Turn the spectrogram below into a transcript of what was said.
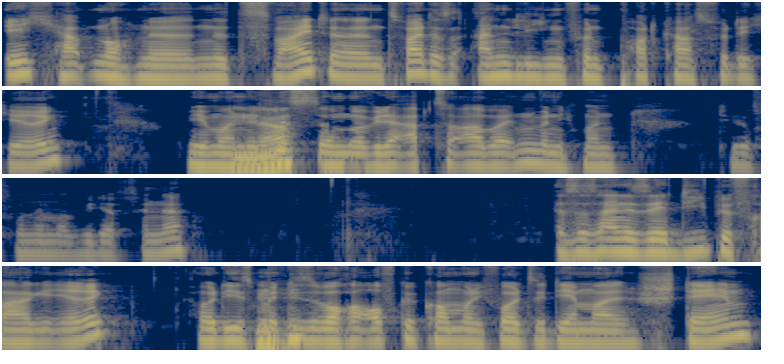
Ich habe noch eine, eine zweite, ein zweites Anliegen für einen Podcast für dich, Erik. Mir mal eine Na? Liste mal wieder abzuarbeiten, wenn ich mein Telefon immer wieder finde. Es ist eine sehr diepe Frage, Erik, aber die ist mir Mhm. diese Woche aufgekommen und ich wollte sie dir mal stellen.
